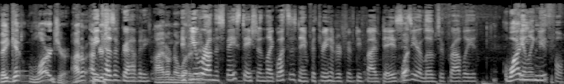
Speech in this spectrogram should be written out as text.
They get larger. I don't because of gravity. I don't know what If you were is. on the space station, like what's his name for 355 days, What? his earlobes are probably Why you feeling need- youthful.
